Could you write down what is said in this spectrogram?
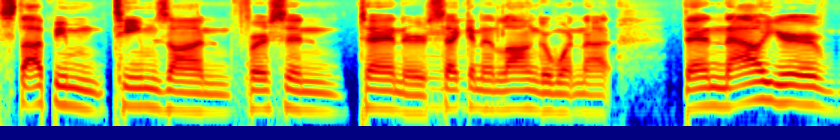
stopping teams on first and ten or mm-hmm. second and long or whatnot, then now you're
